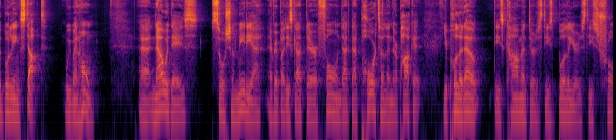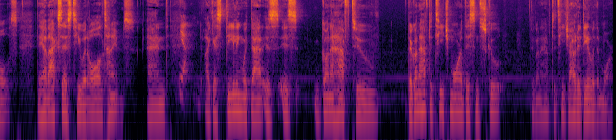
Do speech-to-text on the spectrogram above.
the bullying stopped we went home uh, nowadays social media everybody's got their phone that that portal in their pocket you pull it out these commenters these bulliers these trolls they have access to you at all times and Yeah. I guess dealing with that is is gonna have to they're gonna have to teach more of this in school. They're gonna have to teach how to deal with it more.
